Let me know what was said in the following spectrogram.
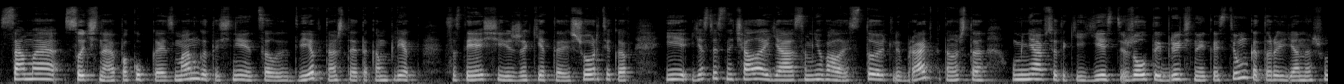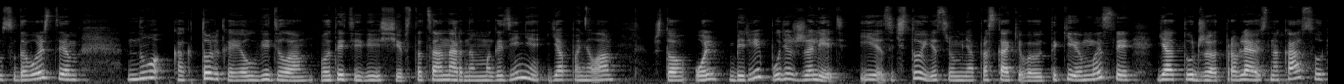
Самая сочная покупка из манго, точнее целых две, потому что это комплект, состоящий из жакета и шортиков. И если сначала я сомневалась, стоит ли брать, потому что у меня все-таки есть желтый брючный костюм, который я ношу с удовольствием, но как только я увидела вот эти вещи в стационарном магазине, я поняла, что «Оль, бери, будешь жалеть». И зачастую, если у меня проскакивают такие мысли, я тут же отправляюсь на кассу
